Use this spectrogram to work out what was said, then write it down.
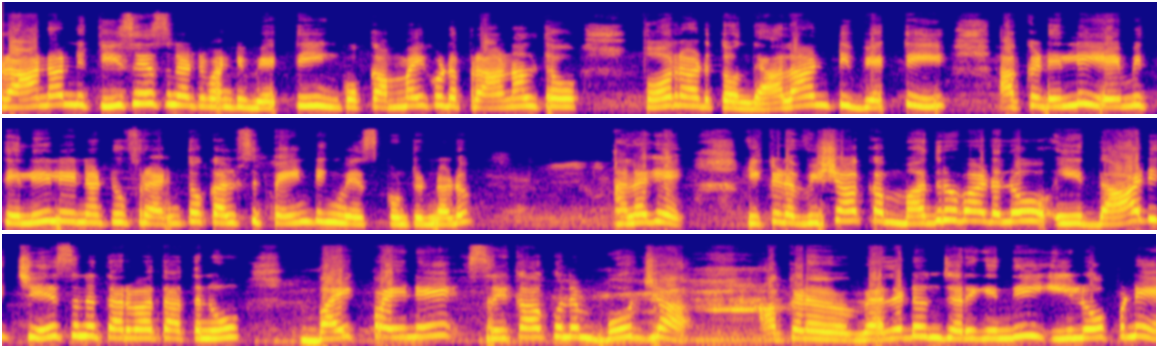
ప్రాణాన్ని తీసేసినటువంటి వ్యక్తి ఇంకొక అమ్మాయి కూడా ప్రాణాలతో పోరాడుతోంది. అలాంటి వ్యక్తి అక్కడ వెళ్ళి ఏమీ తెలియలేనట్టు ఫ్రెండ్తో కలిసి పెయింటింగ్ వేసుకుంటున్నాడు. అలాగే ఇక్కడ విశాఖ మధురవాడలో ఈ దాడి చేసిన తర్వాత అతను బైక్ పైనే శ్రీకాకుళం బోర్జా అక్కడ వెళ్ళడం జరిగింది. ఈ లోపనే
